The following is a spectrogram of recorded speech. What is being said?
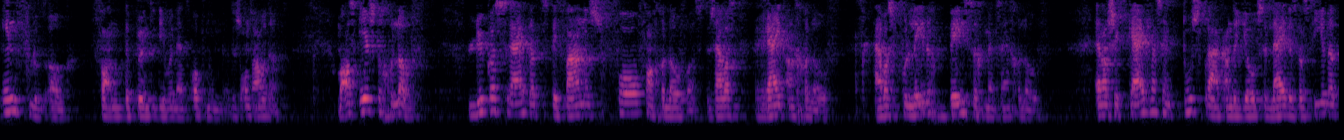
invloed ook van de punten die we net opnoemden. Dus onthoud dat. Maar als eerste geloof. Lucas schrijft dat Stefanus vol van geloof was. Dus hij was rijk aan geloof. Hij was volledig bezig met zijn geloof. En als je kijkt naar zijn toespraak aan de Joodse leiders, dan zie je dat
